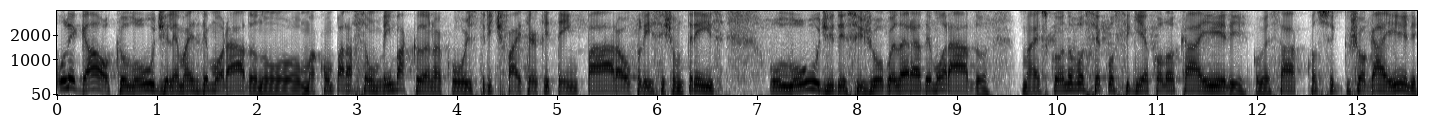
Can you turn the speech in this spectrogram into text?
o legal é que o load ele é mais demorado, no, uma comparação bem bacana com o Street Fighter que tem para o PlayStation 3. O load desse jogo ele era demorado, mas quando você conseguia colocar ele, começar a jogar ele,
